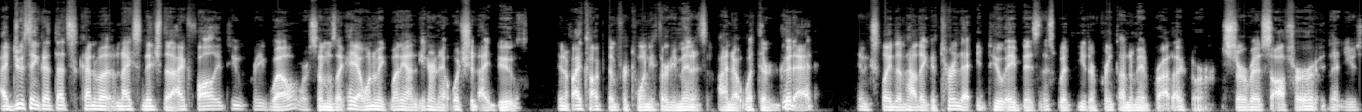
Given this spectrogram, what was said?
I do think that that's kind of a nice niche that I fall into pretty well, where someone's like, Hey, I want to make money on the internet. What should I do? And if I talk to them for 20, 30 minutes and find out what they're good at and explain to them how they could turn that into a business with either print on demand product or service offer and then use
